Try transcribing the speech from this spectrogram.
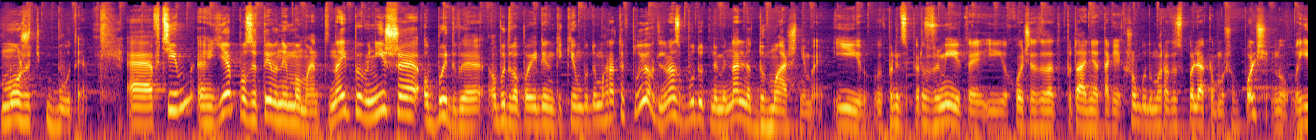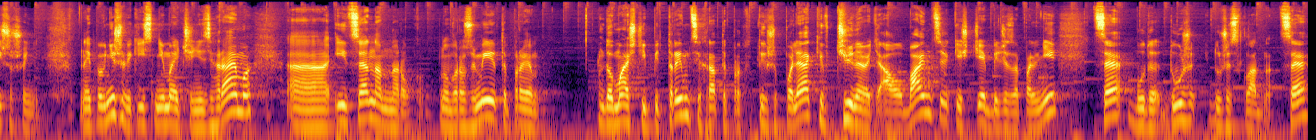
можуть бути. Е, втім, е, є позитивний момент. Найпевніше обидві, обидва поєдинки, які ми будемо грати в плей-офф, для нас будуть номінально домашніми. І ви, в принципі, розумієте, і хочете задати питання, так якщо будемо грати з поляками, що в Польщі, ну логічно, що ні. Найпевніше в якійсь Німеччині зіграємо, е, і це нам на руку. Ну ви розумієте, при домашній підтримці грати проти тих же поляків чи навіть албанців, які ще більш запальні, це буде дуже і дуже складно. Це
